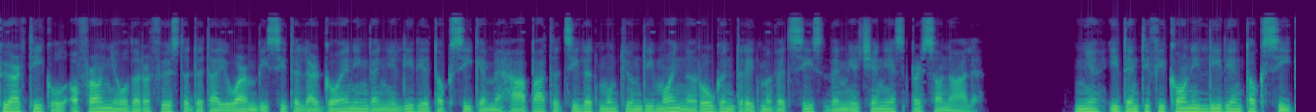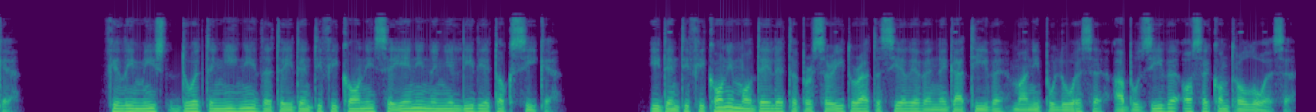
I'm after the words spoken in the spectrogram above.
Ky artikull ofron një udhërrëfyes të detajuar mbi si të largoheni nga një lidhje toksike me hapa të cilët mund t'ju ndihmojnë në rrugën drejt mëvetësisë dhe mirëqenies personale. Një, Identifikoni lidhjen toksike. Fillimisht duhet të njihni dhe të identifikoni se jeni në një lidhje toksike. Identifikoni modele të përsëritura të sjelljeve negative, manipuluese, abuzive ose kontrolluese.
